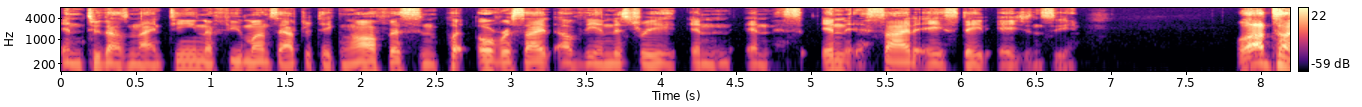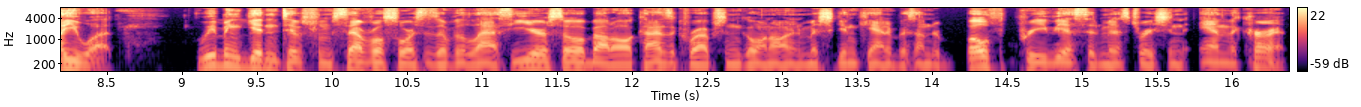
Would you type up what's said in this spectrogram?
in 2019, a few months after taking office, and put oversight of the industry in, in, inside a state agency. Well, I'll tell you what, we've been getting tips from several sources over the last year or so about all kinds of corruption going on in Michigan cannabis under both previous administration and the current.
